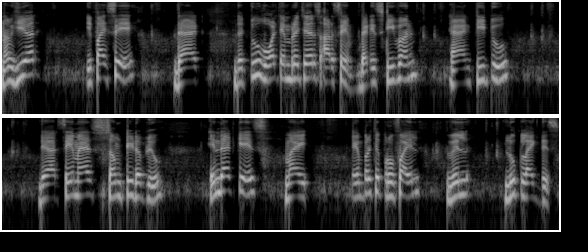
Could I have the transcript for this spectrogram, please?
now here if I say that the two wall temperatures are same that is T1 and T2 they are same as some TW in that case my temperature profile will look like this.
